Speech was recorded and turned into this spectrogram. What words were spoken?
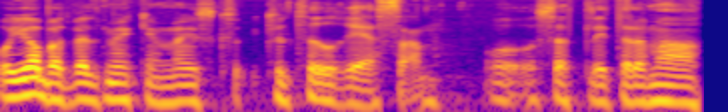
Och jobbat väldigt mycket med just kulturresan och, och sett lite de här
